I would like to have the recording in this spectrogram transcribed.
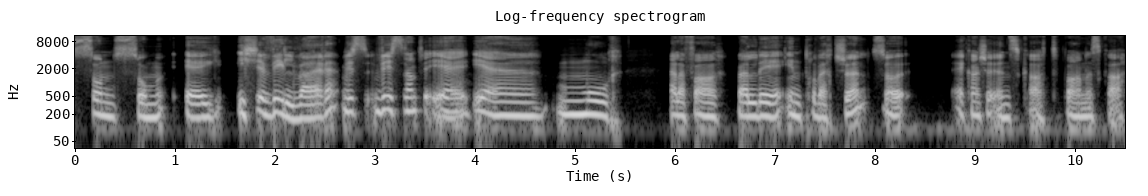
sånn som jeg ikke vil være. Hvis, hvis sant, jeg er mor eller far veldig introvert sjøl, så jeg kanskje ønsker at barnet skal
